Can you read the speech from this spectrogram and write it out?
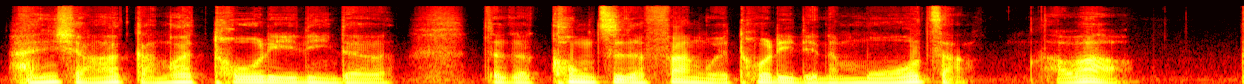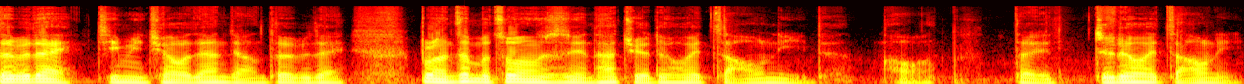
很想要赶快脱离你的这个控制的范围，脱离你的魔掌，好不好？对不对？吉米丘，我这样讲对不对？不然这么重要的事情，他绝对会找你的。好，对，绝对会找你。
